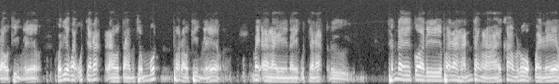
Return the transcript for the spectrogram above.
เราทิ้งแล้ว ก็เรียกว่าอุจจาระเราตามสมมุติ เพราะเราทิ้งแล้ว ไม่อะไรในอุจจาระเลยฉันใดก็ดีพระอรหันต์ทั้งหลายข้ามโลกไปแล้ว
